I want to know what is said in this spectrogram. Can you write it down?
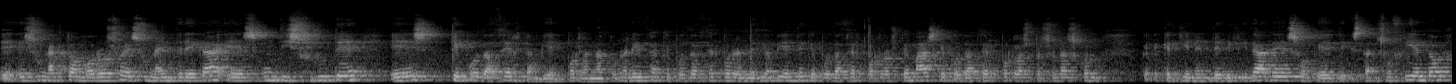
eh, es un acto amoroso, es una entrega, es un disfrute, es qué puedo hacer también por la naturaleza, qué puedo hacer por el medio ambiente, qué puedo hacer por los demás, qué puedo hacer por las personas con, que, tienen debilidades o que están sufriendo.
